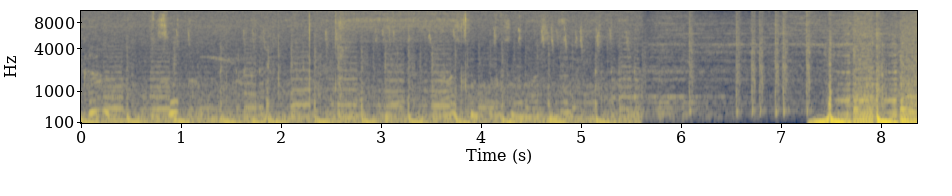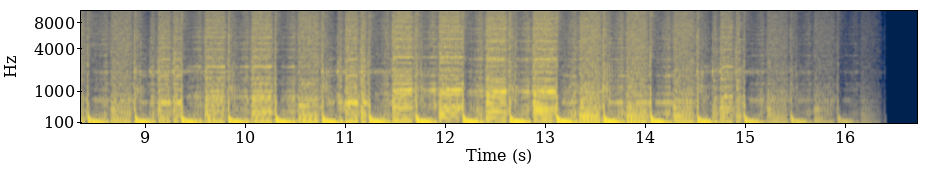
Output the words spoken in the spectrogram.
come. Sit.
